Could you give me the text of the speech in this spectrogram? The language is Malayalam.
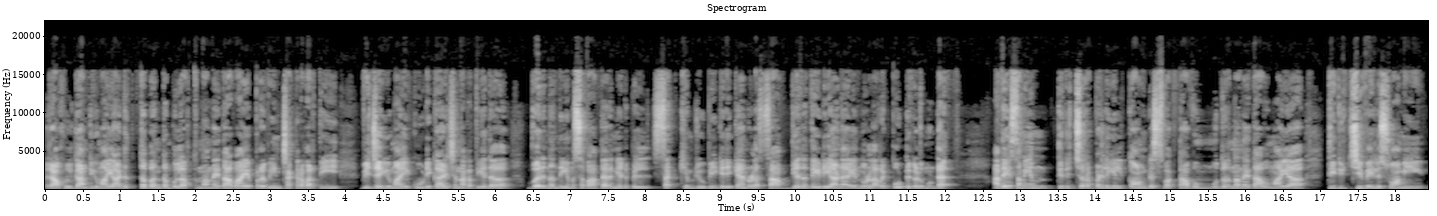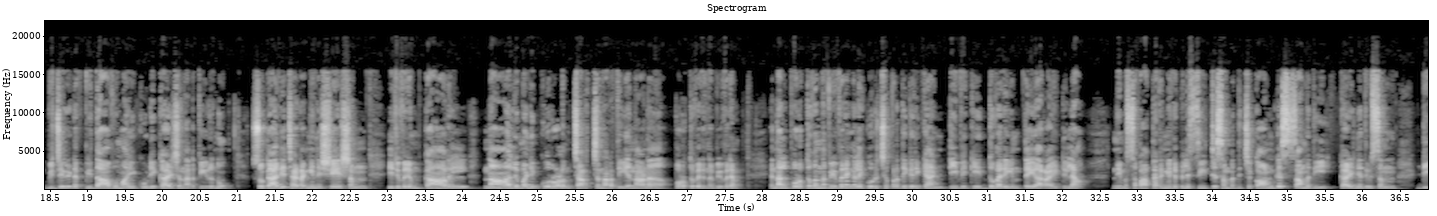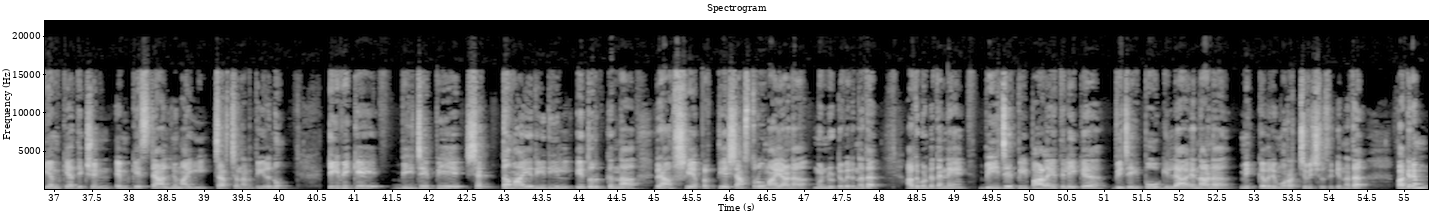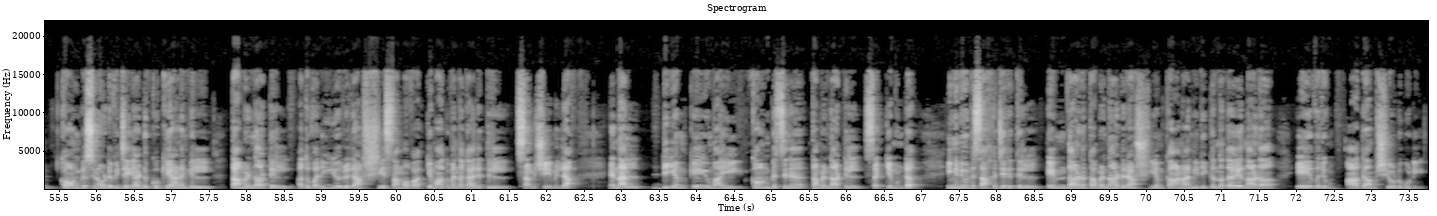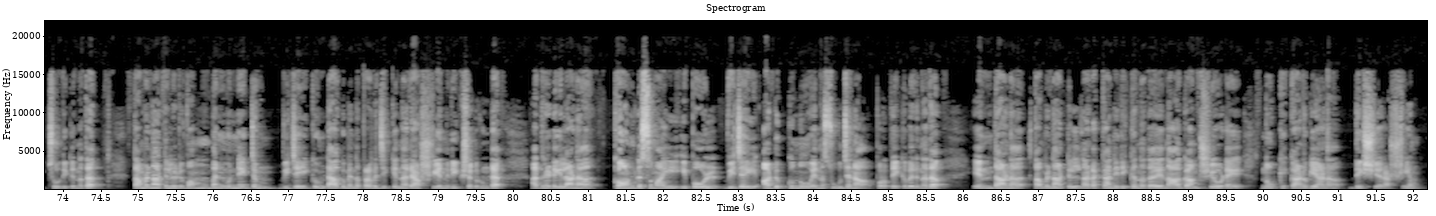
രാഹുൽ ഗാന്ധിയുമായി അടുത്ത ബന്ധം പുലർത്തുന്ന നേതാവായ പ്രവീൺ ചക്രവർത്തി വിജയുമായി കൂടിക്കാഴ്ച നടത്തിയത് വരുന്ന നിയമസഭാ തെരഞ്ഞെടുപ്പിൽ സഖ്യം രൂപീകരിക്കാനുള്ള സാധ്യത തേടിയാണ് എന്നുള്ള റിപ്പോർട്ടുകളുമുണ്ട്. അതേസമയം തിരുച്ചിറപ്പള്ളിയിൽ കോൺഗ്രസ് വക്താവും മുതിർന്ന നേതാവുമായ തിരുച്ചി വേലുസ്വാമി വിജയുടെ പിതാവുമായി കൂടിക്കാഴ്ച നടത്തിയിരുന്നു. സ്വകാര്യ ചടങ്ങിന് ശേഷം ഇരുവരും കാറിൽ നാല് മണിക്കൂറോളം ചർച്ച നടത്തിയെന്നാണ് പുറത്തുവരുന്ന വിവരം. എന്നാൽ പുറത്തുവന്ന വിവരങ്ങളെക്കുറിച്ച് പ്രതികരിക്കാൻ ടി വിക്ക് ഇതുവരെയും തയ്യാറായിട്ടില്ല. നിയമസഭാ തെരഞ്ഞെടുപ്പിലെ സീറ്റ് സംബന്ധിച്ച് കോൺഗ്രസ് സമിതി കഴിഞ്ഞ ദിവസം ഡി അധ്യക്ഷൻ എം കെ സ്റ്റാലിനുമായി ചർച്ച നടത്തിയിരുന്നു. T V K B J പിയെ ശക്തമായ രീതിയിൽ എതിർക്കുന്ന രാഷ്ട്രീയ പ്രത്യയശാസ്ത്രവുമായാണ് മുന്നോട്ട് വരുന്നത്. അതുകൊണ്ട് തന്നെ ബി ജെ പി പാളയത്തിലേക്ക് വിജയ് പോകില്ല എന്നാണ് മിക്കവരും ഉറച്ചു വിശ്വസിക്കുന്നത്. പകരം കോൺഗ്രസിനോട് വിജയ് അടുക്കുകയാണെങ്കിൽ തമിഴ്നാട്ടിൽ അത് വലിയൊരു രാഷ്ട്രീയ സമവാക്യമാകുമെന്ന കാര്യത്തിൽ സംശയമില്ല. എന്നാൽ ഡി എം കെയുമായി കോൺഗ്രസിന് തമിഴ്നാട്ടിൽ സഖ്യമുണ്ട്. ഇങ്ങനെയൊരു സാഹചര്യത്തിൽ എന്താണ് തമിഴ്നാട് രാഷ്ട്രീയം കാണാനിരിക്കുന്നത് എന്നാണ് ഏവരും ആകാംക്ഷയോടുകൂടി ചോദിക്കുന്നത്. തമിഴ്നാട്ടിൽ ഒരു വമ്പൻ മുന്നേറ്റം വിജയിക്ക് ഉണ്ടാകുമെന്ന് പ്രവചിക്കുന്ന രാഷ്ട്രീയ നിരീക്ഷകരുണ്ട്. അതിനിടയിലാണ് കോൺഗ്രസുമായി ഇപ്പോൾ വിജയ് അടുക്കുന്നു എന്ന സൂചന പുറത്തേക്ക് വരുന്നത്. എന്താണ് തമിഴ്നാട്ടിൽ നടക്കാനിരിക്കുന്നത് എന്ന ആകാംക്ഷയോടെ നോക്കിക്കാണുകയാണ് ദേശീയ രാഷ്ട്രീയം.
